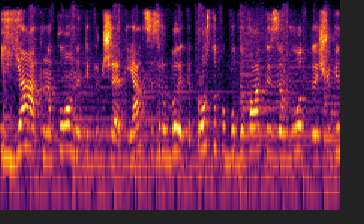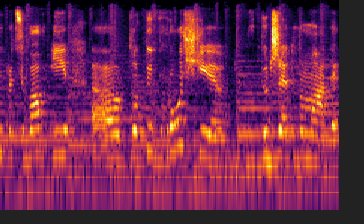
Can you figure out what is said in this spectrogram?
І як наповнити бюджет? Як це зробити? Просто побудувати завод, щоб він працював і е, платив гроші в бюджет громади.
